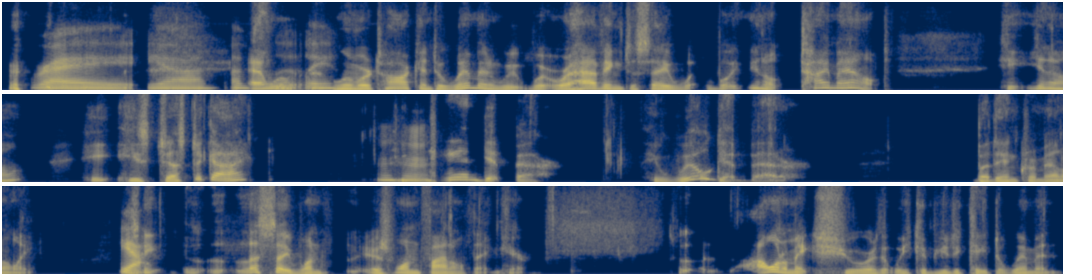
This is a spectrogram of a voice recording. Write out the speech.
right. Yeah. Absolutely. And when we're talking to women, we, we're having to say, you know, time out. He, you know, he he's just a guy. Mm-hmm. He can get better. He will get better, but incrementally. Yeah. Let's say one, there's one final thing here. I want to make sure that we communicate to women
